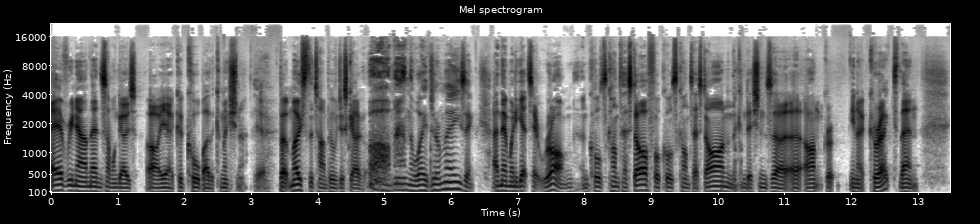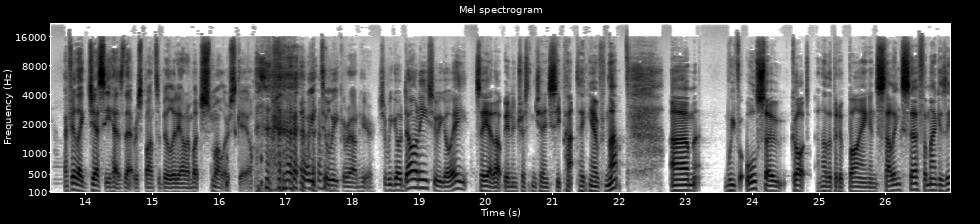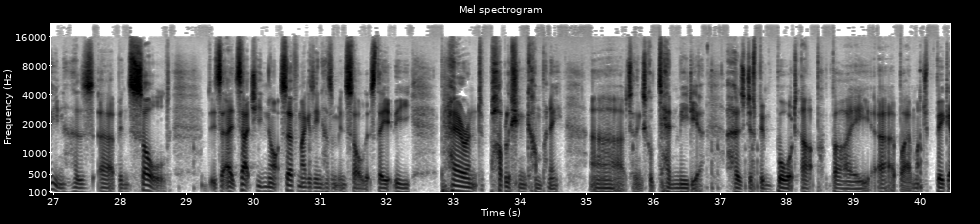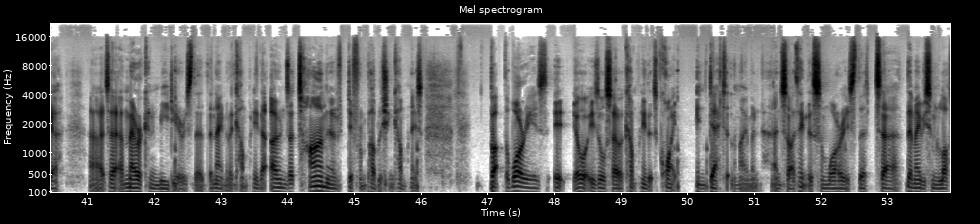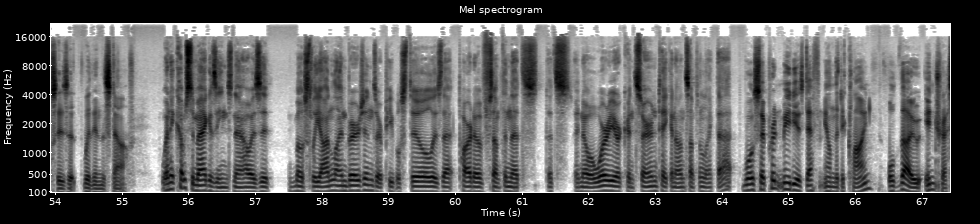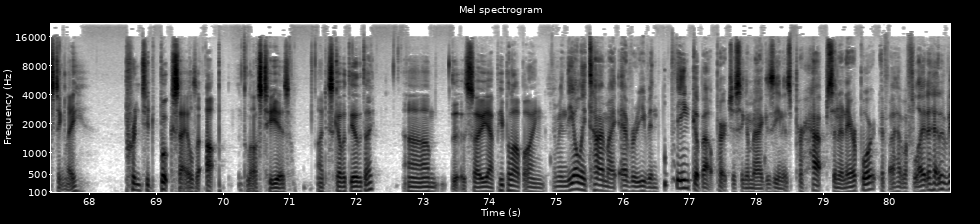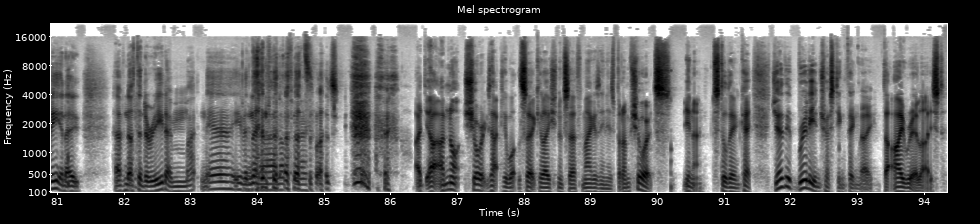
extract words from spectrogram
Every now and then, someone goes, "Oh yeah, good call by the commissioner." Yeah. But most of the time, people just go, "Oh man, the waves are amazing." And then when he gets it wrong and calls the contest off or calls the contest on, and the conditions uh, aren't, you know, correct, then I feel like Jesse has that responsibility on a much smaller scale, week to week around here. Should we go Donnie? Should we go eight? So yeah, that'll be an interesting change to see Pat taking over from that. Um, we've also got another bit of buying and selling. Surfer Magazine has uh, been sold. It's it's actually not Surfer Magazine hasn't been sold. It's the the parent publishing company, uh, which I think is called Ten Media, has just been bought up by uh, by a much bigger. Uh, it's American Media is the, the name of the company that owns a ton of different publishing companies. But the worry is it is also a company that's quite in debt at the moment, and so I think there's some worries that uh, there may be some losses at, within the staff. When it comes to magazines now, is it mostly online versions? Or people still? Is that part of something that's that's I know a worry or concern taking on something like that? Well, so print media is definitely on the decline. Although, interestingly, printed book sales are up the last two years. I discovered the other day. Um, so yeah, people are buying. I mean, the only time I ever even think about purchasing a magazine is perhaps in an airport if I have a flight ahead of me and I have nothing to read. I might, nah, even then, not not so much. I, I'm not sure exactly what the circulation of Surfer magazine is, but I'm sure it's you know still doing okay. Do you know the really interesting thing though that I realised?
